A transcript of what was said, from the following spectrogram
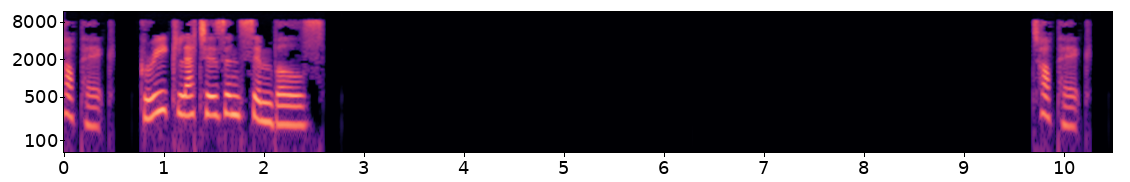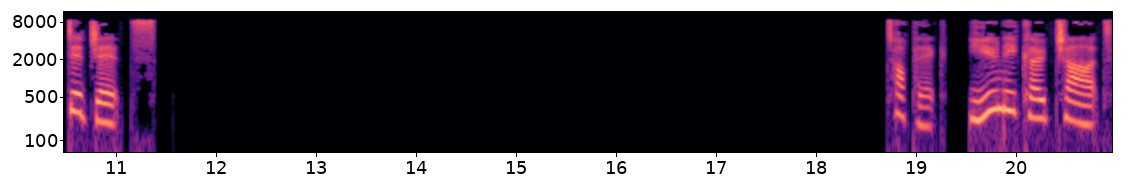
Topic: Greek letters and symbols. Topic: Digits. Topic: Unicode chart.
